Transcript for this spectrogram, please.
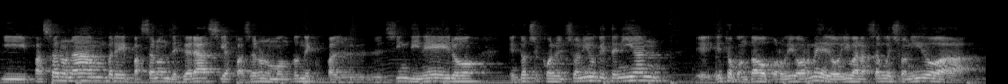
Y pasaron hambre, pasaron desgracias, pasaron un montón de sin dinero. Entonces, con el sonido que tenían, eh, esto contado por Diego Ornedo, iban a hacerle sonido a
